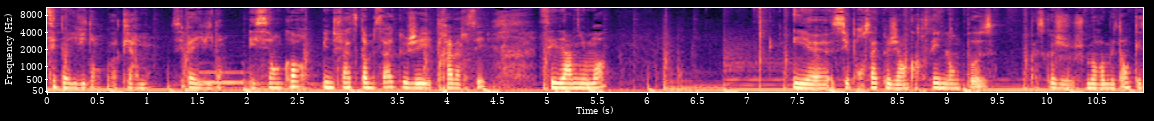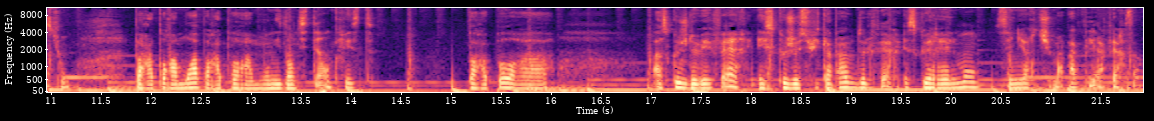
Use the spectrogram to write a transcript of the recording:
c'est pas évident, quoi, clairement. C'est pas évident. Et c'est encore une phase comme ça que j'ai traversée ces derniers mois. Et euh, c'est pour ça que j'ai encore fait une longue pause. Parce que je, me remettais en question par rapport à moi, par rapport à mon identité en Christ, par rapport à, à ce que je devais faire. Est-ce que je suis capable de le faire? Est-ce que réellement, Seigneur, tu m'as appelé à faire ça?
